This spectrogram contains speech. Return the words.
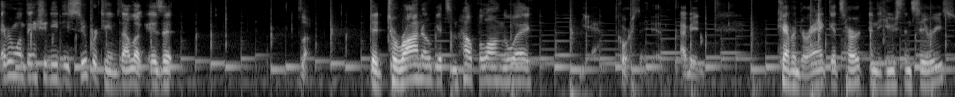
everyone thinks you need these super teams. Now, look, is it? Look, did Toronto get some help along the way? Yeah, of course they did. I mean, Kevin Durant gets hurt in the Houston series,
